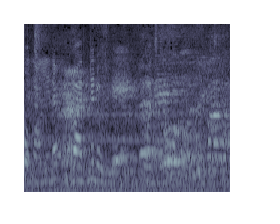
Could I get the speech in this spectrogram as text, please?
बना लेना फिर बाद में रोक देना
